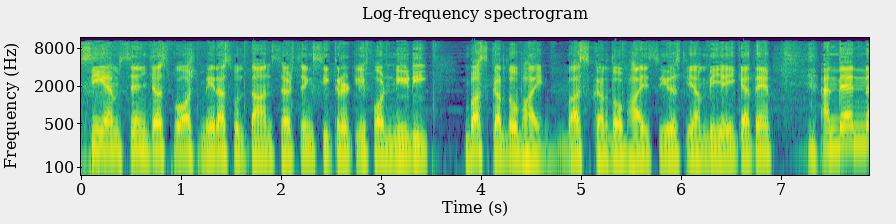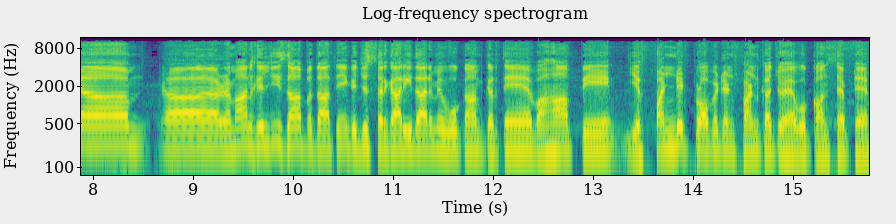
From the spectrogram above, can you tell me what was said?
C M Singh just watch Mera Sultan. Searching secretly for needy बस कर दो भाई, बस कर दो भाई। सीरियसली हम भी यही कहते हैं। एंड देन रहमान खिलजी साहब बताते हैं कि जिस सरकारी इदारे में वो काम करते हैं, वहाँ पे ये फंडेड प्रोविडेंट फंड का जो है, वो कॉन्सेप्ट है।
